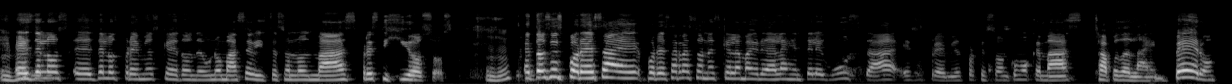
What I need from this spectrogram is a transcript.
Ujú, Es de los, es de los premios que donde uno más se viste, son los más prestigiosos. ujú. Entonces, por esa, eh, por esa razón es que la mayoría de la gente le gusta esos premios porque son como que más top of the line. Pero,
